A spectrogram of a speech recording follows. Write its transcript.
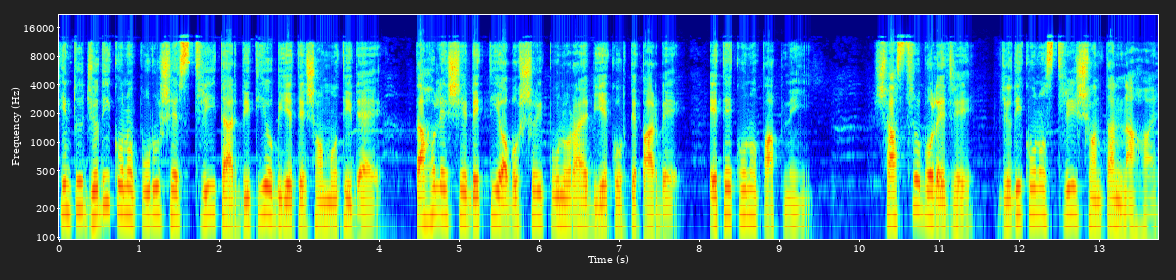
কিন্তু যদি কোনো পুরুষের স্ত্রী তার দ্বিতীয় বিয়েতে সম্মতি দেয়, তাহলে সে ব্যক্তি অবশ্যই পুনরায় বিয়ে করতে পারবে, এতে কোনো পাপ নেই। শাস্ত্র বলে যে, যদি কোনো স্ত্রীর সন্তান না হয়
